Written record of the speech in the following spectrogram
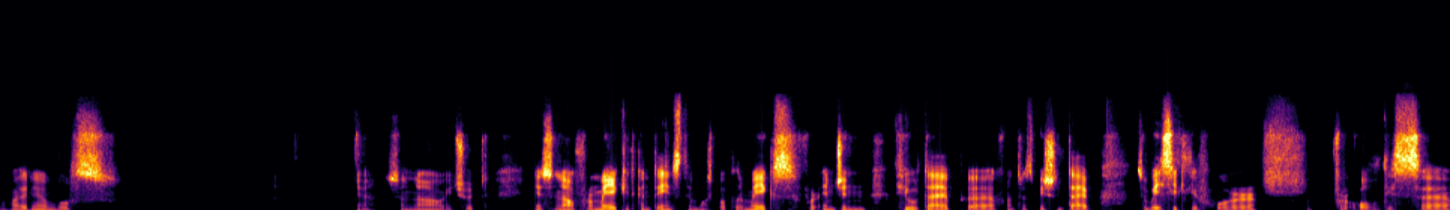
variables. Yeah, so now it should, yes, now for make, it contains the most popular makes for engine fuel type, uh, for transmission type. So basically for for all these uh,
